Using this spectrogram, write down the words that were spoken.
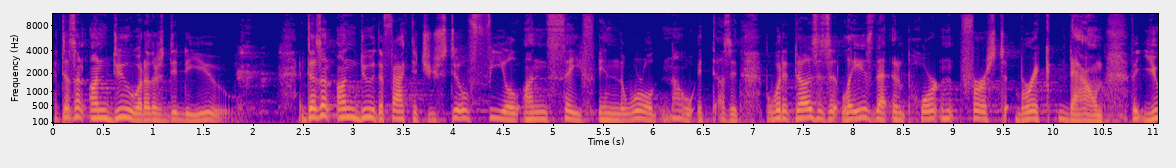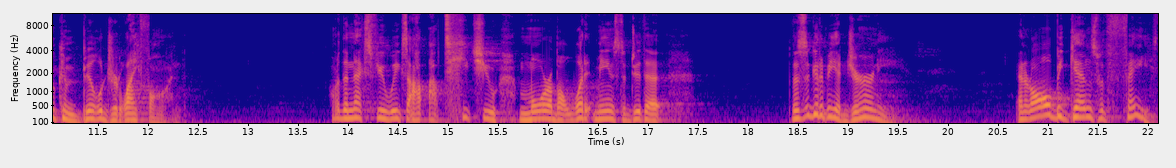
It doesn't undo what others did to you. It doesn't undo the fact that you still feel unsafe in the world. No, it doesn't. But what it does is it lays that important first brick down that you can build your life on. Over the next few weeks, I'll, I'll teach you more about what it means to do that. This is going to be a journey. And it all begins with faith.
